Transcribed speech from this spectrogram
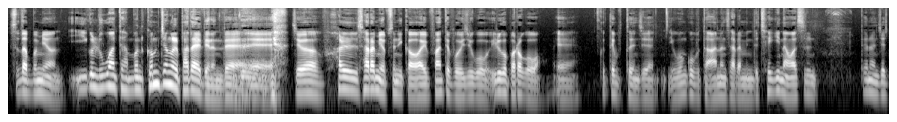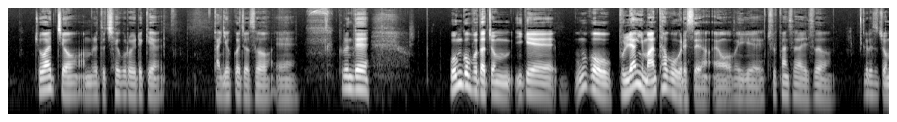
쓰다 보면 이걸 누구한테 한번 검증을 받아야 되는데 네. 예, 제가 할 사람이 없으니까 와이프한테 보여주고 읽어보라고 예, 그때부터 이제 이 원고부터 아는 사람인데 책이 나왔을 때는 이제 좋았죠. 아무래도 책으로 이렇게 딱 엮어져서 예. 그런데 원고보다 좀 이게 원고 분량이 많다고 그랬어요. 어, 이게 출판사에서 그래서 좀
